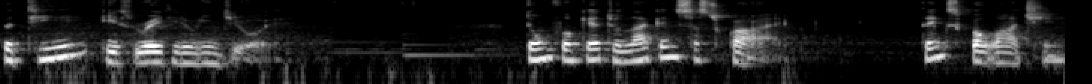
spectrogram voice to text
The tea is ready to enjoy. Don't forget to like and subscribe. Thanks for watching.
